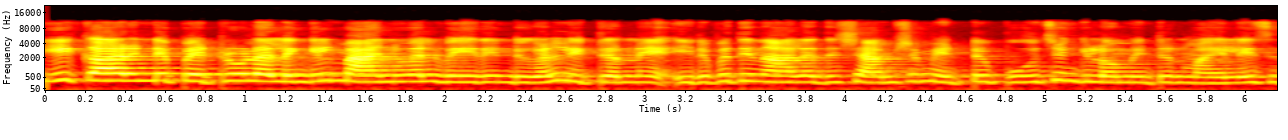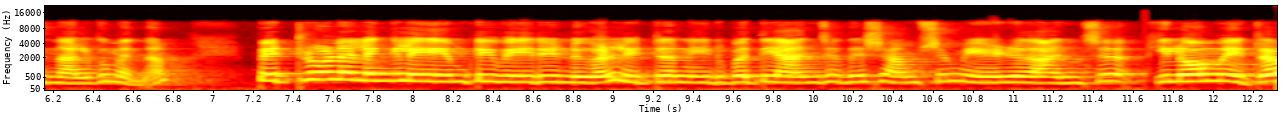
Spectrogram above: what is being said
ഈ കാറിന്റെ പെട്രോൾ അല്ലെങ്കിൽ മാനുവൽ വേരിയന്റുകൾ ലിറ്ററിന് ഇരുപത്തിനാല് ദശാംശം എട്ട് പൂജ്യം കിലോമീറ്റർ മൈലേജ് നൽകുമെന്നും പെട്രോൾ അല്ലെങ്കിൽ എ എം ടി വേരിയന്റുകൾ ലിറ്ററിന് ഇരുപത്തി അഞ്ച് ദശാംശം ഏഴ് അഞ്ച് കിലോമീറ്റർ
